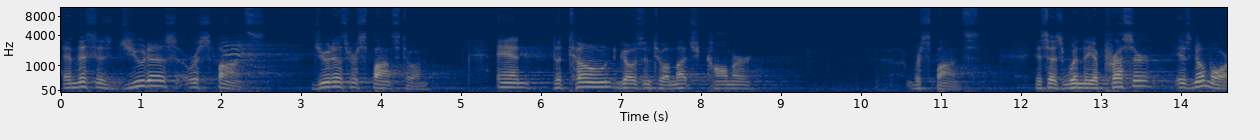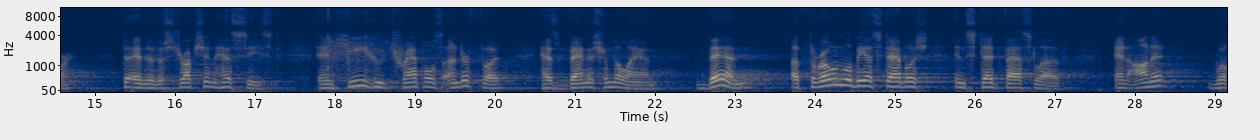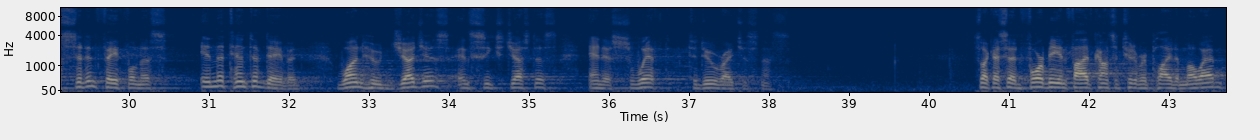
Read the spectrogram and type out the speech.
And this is Judah's response. Judah's response to him. And the tone goes into a much calmer response. It says, When the oppressor is no more, and the destruction has ceased, and he who tramples underfoot has vanished from the land, then a throne will be established in steadfast love, and on it will sit in faithfulness in the tent of David, one who judges and seeks justice and is swift to do righteousness. So, like I said, 4b and 5 constitute a reply to Moab.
